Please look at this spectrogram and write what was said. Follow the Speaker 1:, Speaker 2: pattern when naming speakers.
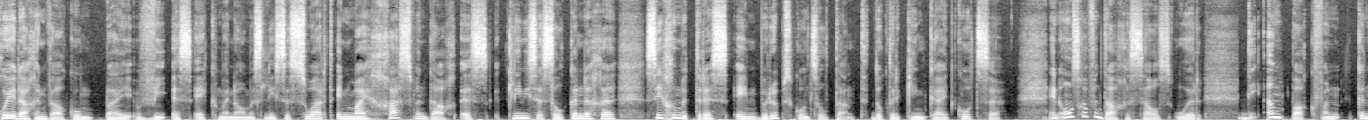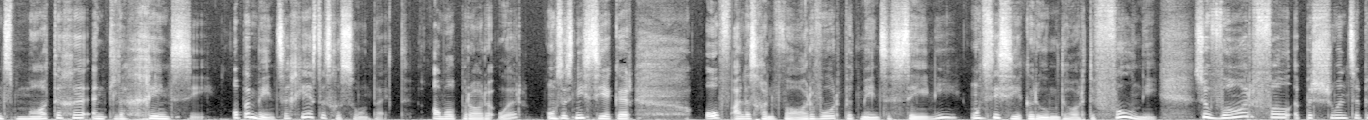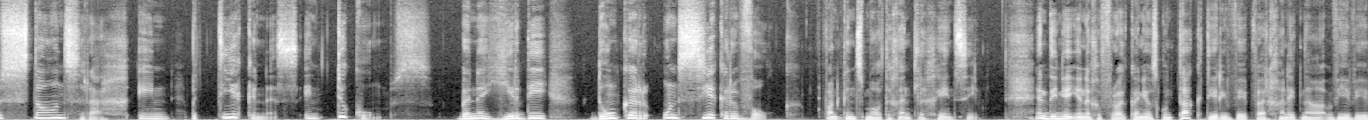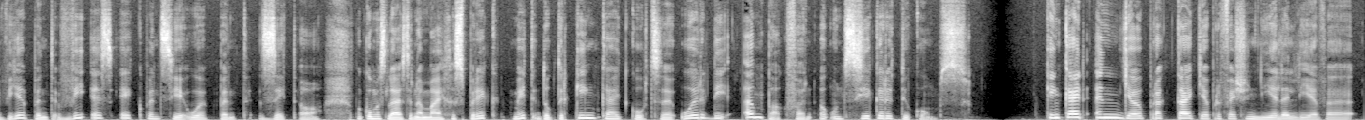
Speaker 1: Goeiedag en welkom by Wie is ek? My naam is Lise Swart en my gas vandag is kliniese sielkundige, psigometris en beroepskonsultant Dr. Kinkait Kotse. En ons gaan vandag gesels oor die impak van kunsmatige intelligensie op 'n mens se geestesgesondheid. Almal praat daaroor. Ons is nie seker of alles gaan waar word wat mense sê nie. Ons is nie seker hoe om daar te voel nie. So waar val 'n persoon se bestaansreg en betekenis en toekoms binne hierdie donker, onsekere wolk van kunsmatige intelligensie? Indien jy enige vrae het, kan jy ons kontak deur die webwerf gaan net na www.wieisek.co.za. Maar kom ons luister na my gesprek met Dr. Kate Kotse oor die impak van 'n onsekere toekoms. Kate, in jou praktyk, jou professionele lewe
